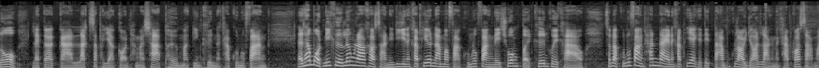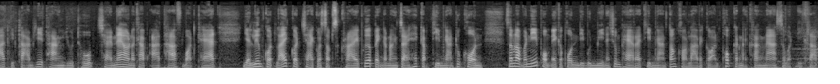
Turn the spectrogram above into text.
โลกและก็การรักทรัพยากรธรรมชาติเพิ่มมากยิ่งขึ้นนะครับคุณผู้ฟัง และทั้งหมดนี้คือเรื่องราวข่าวสารดีๆนะครับที่เรานำมาฝากคุณผู้ฟังในช่วงเปิดขึ้นคุยข่าวสำหรับคุณผู้ฟังท่านใดนะครับที่อยากจะติดตามพวกเราย้อนหลังนะครับก็สามารถติดตามที่ทาง YouTube Channel นะครับ a r t a f Podcast อย่าลืมกดไลค์กดแชร์กด Subscribe เพื่อเป็นกำลังใจให้กับทีมงานทุกคนสำหรับวันนี้ผมเอกพลดีบุญมีนะชุมแพรและทีมงานต้องขอลาไปก่อน พบกันใหม่ครั้งหน้าสวัสดีครับ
